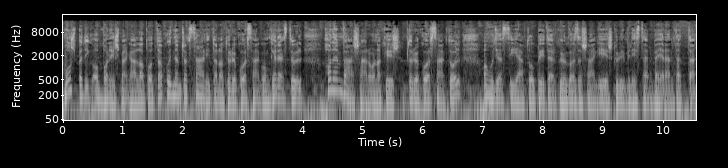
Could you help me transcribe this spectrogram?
most pedig abban is megállapodtak, hogy nem csak szállítanak Törökországon keresztül, hanem vásárolnak is Törökországtól, ahogy a Szijjártó Péter külgazdasági és külügyminiszter bejelentette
